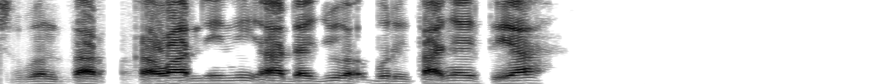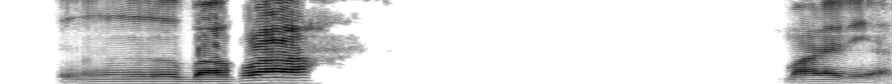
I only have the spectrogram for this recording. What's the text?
Sebentar kawan ini ada juga beritanya itu ya. Eh, bahwa mana ini ya?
